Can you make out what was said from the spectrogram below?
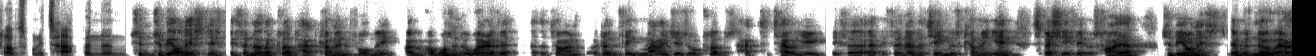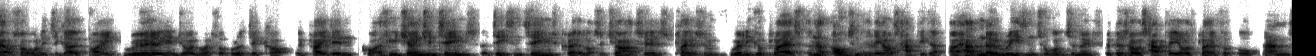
clubs wanted to happen? And to, to be honest, if, if another club had come in for me, I, I wasn't aware of it at the time. I don't think managers or clubs had to tell you if a, if another team was coming in, especially if it was higher. To be honest, there was nowhere else I wanted to go. I really enjoyed my football at Didcot. We played in quite a few changing teams, but decent teams, created lots of chances, played some really good players, and ultimately I was happy there. I had no reason to want to move because I was happy. I was playing football, and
